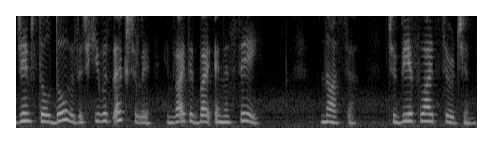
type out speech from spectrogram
James told Dolly that he was actually invited by NSA, NASA, to be a flight surgeon,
